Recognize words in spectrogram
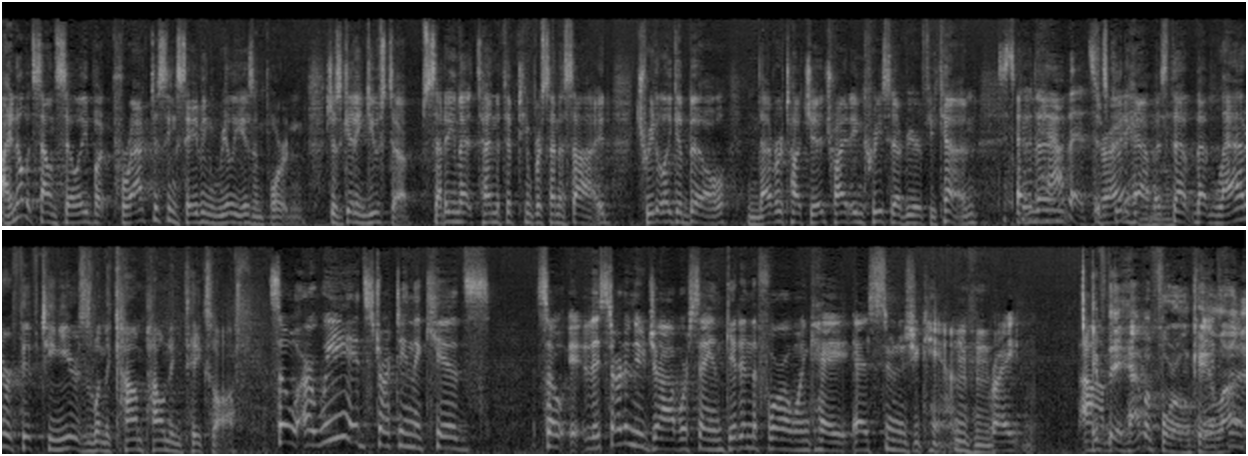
I know it sounds silly, but practicing saving really is important. Just getting used to setting that 10 to 15% aside, treat it like a bill, never touch it, try to increase it every year if you can. It's good habits, It's right? good habits. Mm -hmm. That, that latter 15 years is when the compounding takes off. So are we instructing the kids so they start a new job. We're saying get in the 401k as soon as you can, mm -hmm. right? Um, if they have a 401k, a lot,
